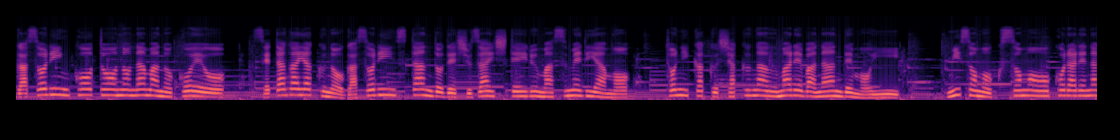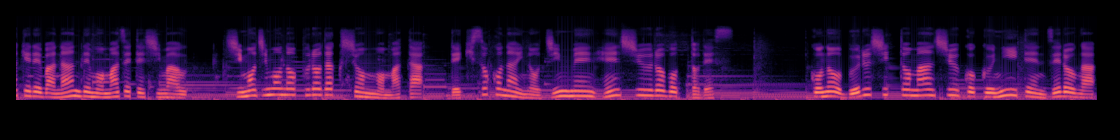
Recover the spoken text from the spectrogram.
ガソリン高騰の生の声を、世田谷区のガソリンスタンドで取材しているマスメディアも、とにかく尺が埋まれば何でもいい。味噌もクソも怒られなければ何でも混ぜてしまう。下々のプロダクションもまた、出来損ないの人面編集ロボットです。このブルシット満州国2.0が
